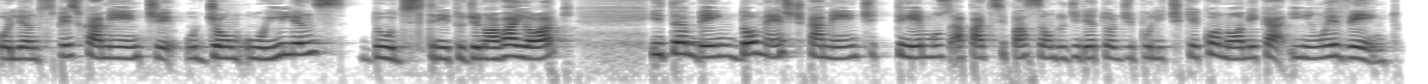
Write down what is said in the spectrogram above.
olhando especificamente o John Williams, do distrito de Nova York, e também domesticamente temos a participação do diretor de política econômica em um evento.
